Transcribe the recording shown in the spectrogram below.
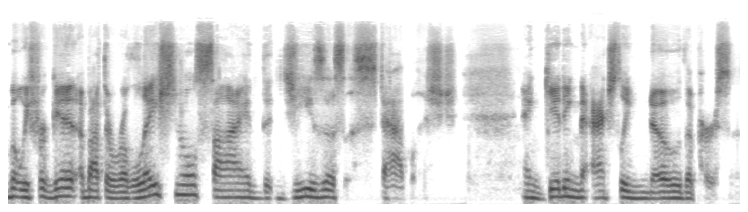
but we forget about the relational side that Jesus established and getting to actually know the person.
